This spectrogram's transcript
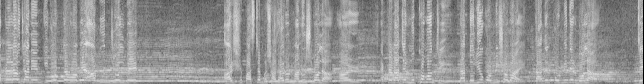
আপনারাও জানেন কি করতে হবে, আগুন জ্বলবে। আর সে পাঁচটা সাধারণ মানুষ বলা, আর একটা রাজ্যের মুখ্যমন্ত্রী, তার দলীয় কর্মী সভায় তাদের কর্মীদের বলা যে,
